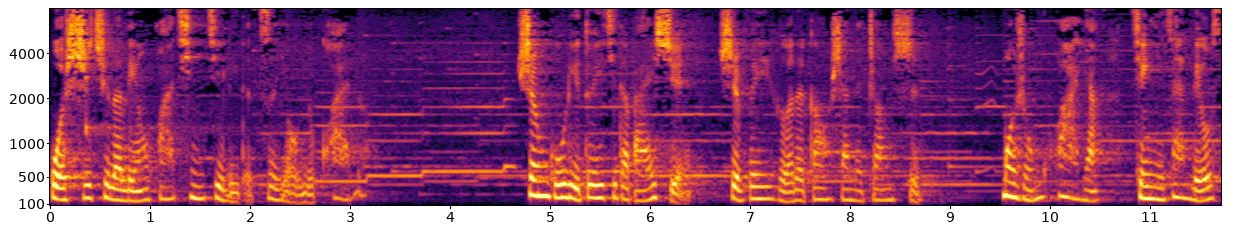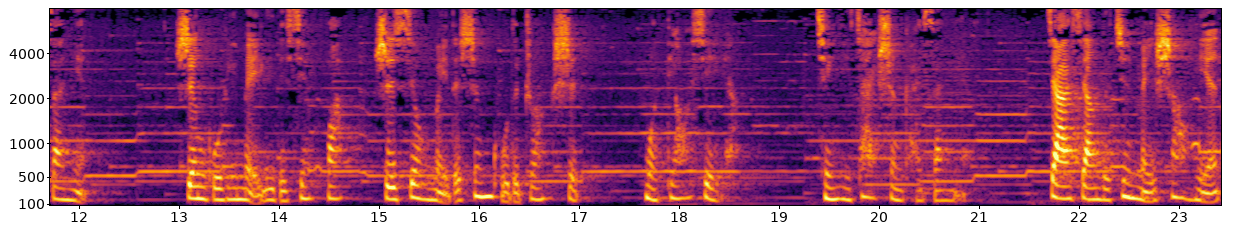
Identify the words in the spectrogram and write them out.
我失去了莲花清寂里的自由与快乐。深谷里堆积的白雪是巍峨的高山的装饰。莫融化呀，请你暂留三年。深谷里美丽的鲜花是秀美的深谷的装饰，莫凋谢呀，请你再盛开三年。家乡的俊美少年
